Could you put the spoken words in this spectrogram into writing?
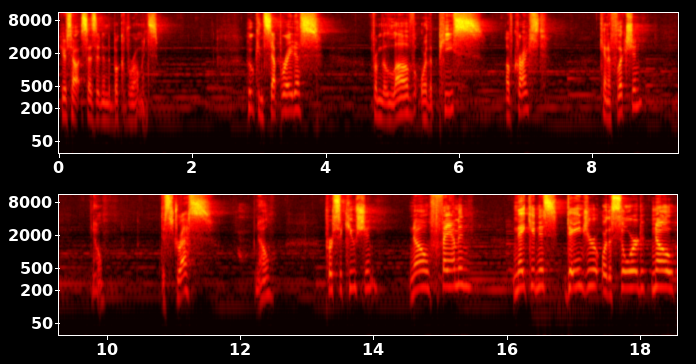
Here's how it says it in the book of Romans Who can separate us from the love or the peace of Christ? Can affliction? No. Distress? No persecution? No. Famine? Nakedness? Danger? Or the sword? No,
